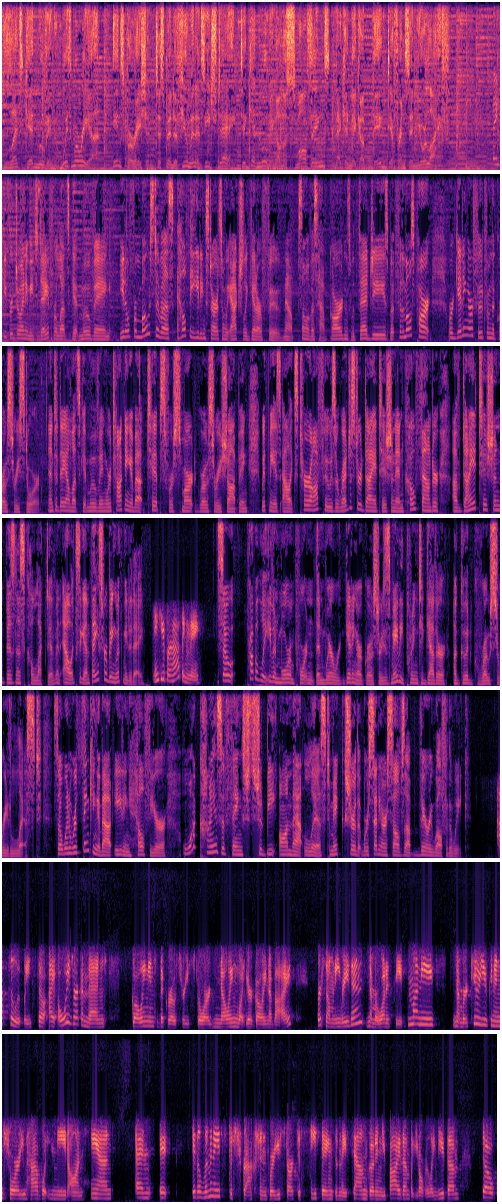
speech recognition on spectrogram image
Let's get moving with Maria. Inspiration to spend a few minutes each day to get moving on the small things that can make a big difference in your life. Thank you for joining me today for Let's Get Moving. You know, for most of us, healthy eating starts when we actually get our food. Now, some of us have gardens with veggies, but for the most part, we're getting our food from the grocery store. And today on Let's Get Moving, we're talking about tips for smart grocery shopping. With me is Alix Turoff, who is a registered dietitian and co founder of Dietitian Business Collective. And Alix, again, thanks for being with me today. Thank you for having me. So, probably even more important than where we're getting our groceries is maybe putting together a good grocery list. So when we're thinking about eating healthier, what kinds of things should be on that list to make sure that we're setting ourselves up very well for the week? Absolutely. So I always recommend going into the grocery store knowing what you're going to buy for so many reasons. Number one, it saves money. Number two, you can ensure you have what you need on hand. And it it eliminates distractions where you start to see things and they sound good and you buy them, but you don't really need them. So,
